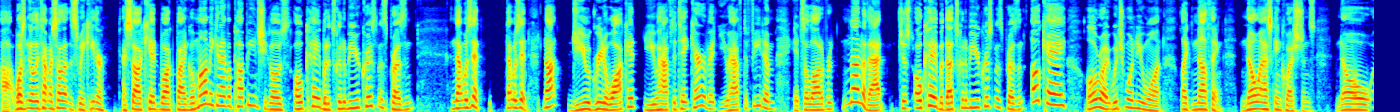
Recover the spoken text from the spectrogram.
uh, wasn't the only time I saw that this week either. I saw a kid walk by and go, "Mommy, can I have a puppy?" And she goes, "Okay, but it's going to be your Christmas present." And that was it. That was it. Not do you agree to walk it? You have to take care of it. You have to feed him. It's a lot of none of that. Just okay, but that's going to be your Christmas present. Okay. All right, which one do you want? Like nothing. No asking questions. No,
